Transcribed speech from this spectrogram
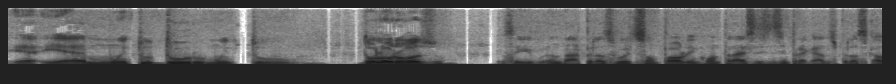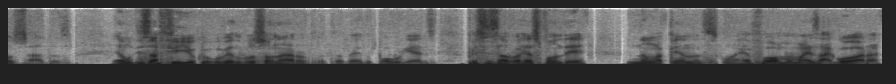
é, e é muito duro, muito doloroso você andar pelas ruas de São Paulo e encontrar esses desempregados pelas calçadas. É um desafio que o governo Bolsonaro, através do Paulo Guedes, precisava responder, não apenas com a reforma, mas agora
